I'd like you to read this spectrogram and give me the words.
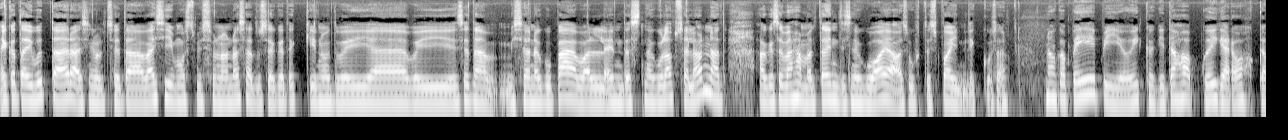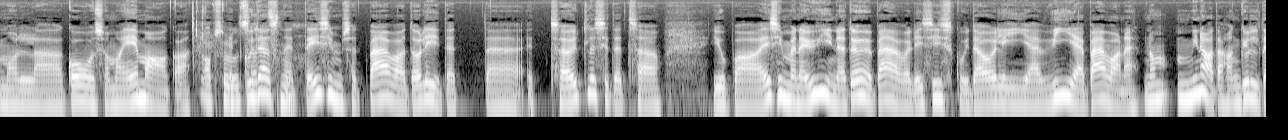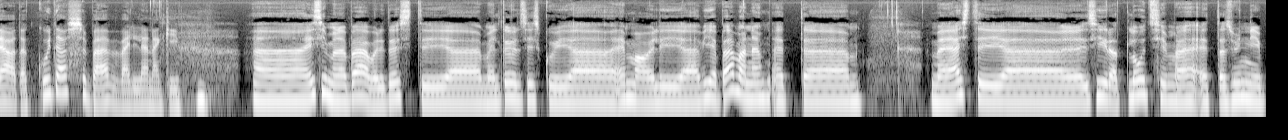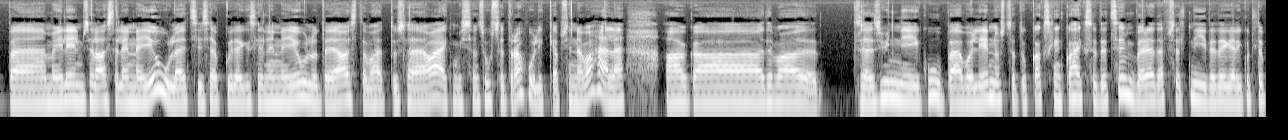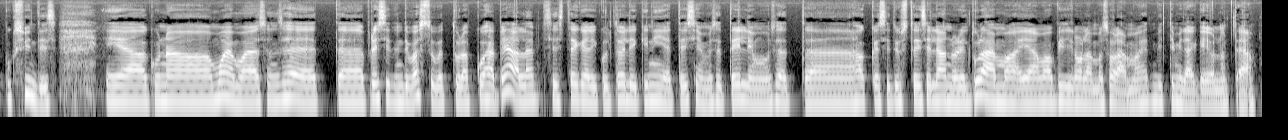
ega ta ei võta ära sinult seda väsimust, mis sul on rasedusega tekkinud või, äh, või seda, mis sa nagu päeval endast nagu lapsele annad, aga see vähemalt andis nagu aja suhtes paindlikkuse. no aga beebi ju ikkagi tahab kõige rohkem olla koos oma emaga. et kuidas need esimesed päevad olid, et, et sa ütlesid, et sa juba esimene ühine tööpäev oli siis, kui ta oli viiepäevane. no mina tahan küll teada, kuidas see päev välja nägi äh, esimene päev oli tõesti äh, meil tööl siis, kui äh, Emma oli viiepäevane, et me hästi siiralt lootsime, et ta sünnib meil eelmisel aastal enne jõule, et siis jääb kuidagi selline jõulude ja aastavahetuse aeg, mis on suhteliselt rahulik, jääb sinna vahele, aga tema see sünnikuupäev oli ennustatud kakskümmend kaheksa detsember ja täpselt nii ta tegelikult lõpuks sündis. ja kuna moemajas on see, et äh, presidendi vastuvõtt tuleb kohe peale, siis tegelikult oligi nii, et esimesed tellimused äh, hakkasid just teisel jaanuaril tulema ja ma pidin olemas olema, et mitte midagi ei olnud teha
